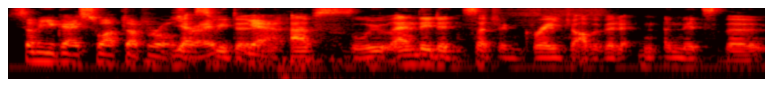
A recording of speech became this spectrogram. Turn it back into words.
some of you guys swapped up roles, Yes, right? we did. Yeah. Absolutely. And they did such a great job of it amidst the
